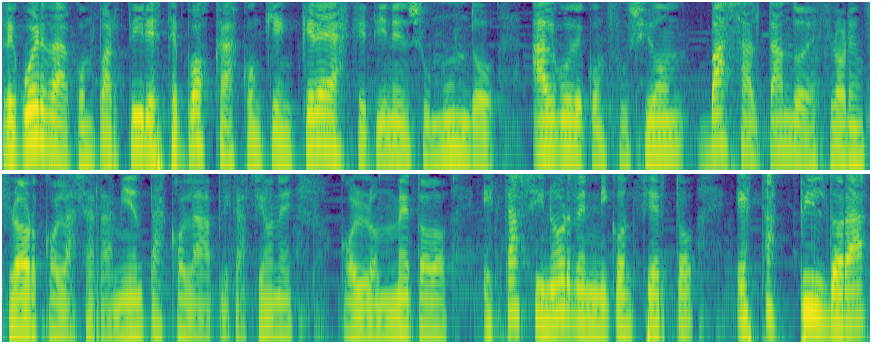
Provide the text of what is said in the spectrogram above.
Recuerda compartir este podcast con quien creas que tiene en su mundo algo de confusión, va saltando de flor en flor con las herramientas, con las aplicaciones, con los métodos, está sin orden ni concierto, estas píldoras,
